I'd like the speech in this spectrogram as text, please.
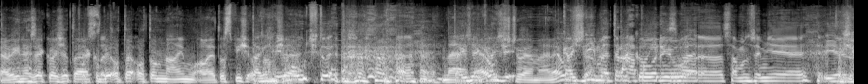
Já bych neřekl, že to je jakoby o, to, o tom nájmu, ale je to spíš Takže o tom, že... účtujete. ne, takže neúčtujeme, neúčtujeme. Každý metr na pódiu jsme... Eh, samozřejmě je, je, takže,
